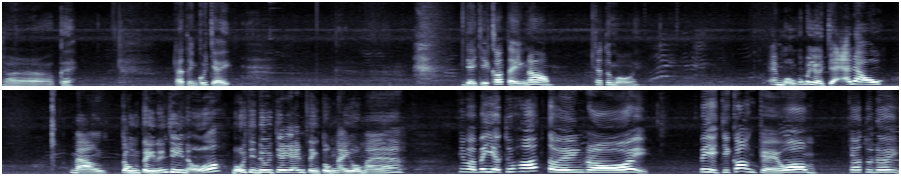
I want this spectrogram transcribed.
Rồi, rồi, rồi ok. Là tiền của chị. Giờ chị có tiền đó không? Cho tôi mượn. Em mượn có bao giờ trả đâu. Mà cần tiền đến chi nữa? Bữa chị đưa cho em tiền tuần này rồi mà. Nhưng mà bây giờ tôi hết tiền rồi. Bây giờ chỉ có 1 triệu không? Cho tôi đi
